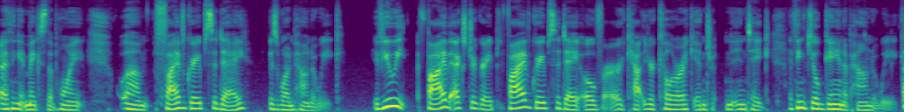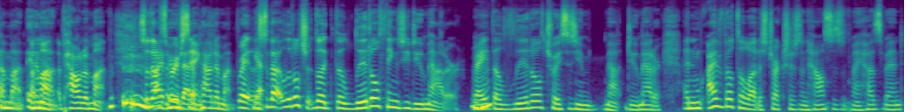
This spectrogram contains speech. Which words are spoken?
I think it makes the point. Um, five grapes a day is one pound a week. If you eat five extra grapes, five grapes a day over your caloric int- intake, I think you'll gain a pound a week. A month- a, a month, month. a pound a month. So that's I've what you're that, a saying. pound a month. right? Yeah. So that little, like the little things you do matter, right? Mm-hmm. The little choices you ma- do matter. And I've built a lot of structures and houses with my husband,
